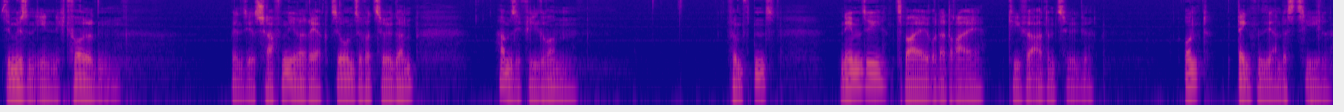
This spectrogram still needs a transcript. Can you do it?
Sie müssen ihnen nicht folgen. Wenn Sie es schaffen, Ihre Reaktion zu verzögern, haben Sie viel gewonnen. Fünftens, nehmen Sie zwei oder drei tiefe Atemzüge und denken Sie an das Ziel,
